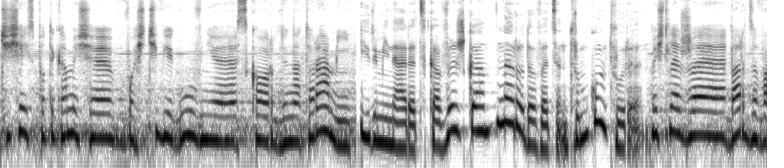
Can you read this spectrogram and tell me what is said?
Dzisiaj spotykamy się właściwie głównie z koordynatorami. Irmina Recka-Wyżga, Narodowe Centrum Kultury. Myślę, że bardzo ważne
